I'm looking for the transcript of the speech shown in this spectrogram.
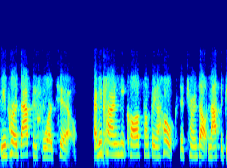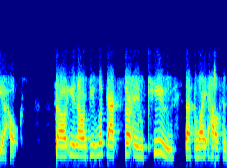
We've heard that before too. Every time he calls something a hoax, it turns out not to be a hoax. So, you know, if you look at certain cues that the White House is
